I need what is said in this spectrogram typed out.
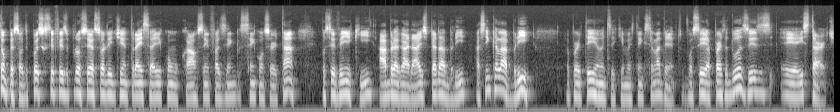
Então, pessoal, depois que você fez o processo ali de entrar e sair com o carro sem fazer, sem consertar, você vem aqui, abre a garagem, espera abrir. Assim que ela abrir, eu apertei antes aqui, mas tem que ser lá dentro. Você aperta duas vezes é, Start.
